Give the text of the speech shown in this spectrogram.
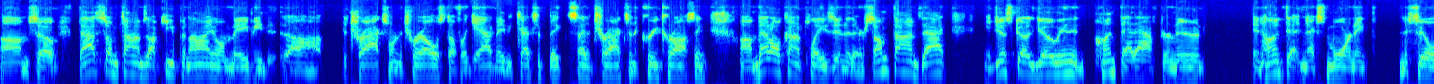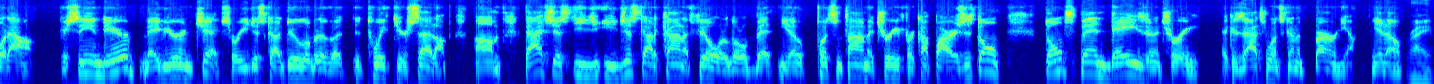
Um, so that's sometimes I'll keep an eye on maybe uh, the tracks on the trail, stuff like that. Maybe catch a big set of tracks in a creek crossing. Um, that all kind of plays into there. Sometimes that you just got to go in and hunt that afternoon and hunt that next morning and fill it out. If you're seeing deer, maybe you're in chips, where you just got to do a little bit of a, a tweak to your setup. Um, that's just you, you just got to kind of fill it a little bit. You know, put some time in a tree for a couple hours. Just don't don't spend days in a tree because that's what's going to burn you. You know. Right.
